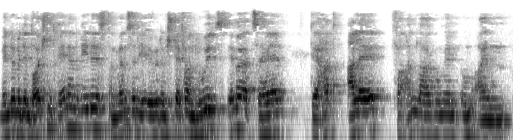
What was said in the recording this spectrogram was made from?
wenn du mit den deutschen Trainern redest, dann werden sie dir über den Stefan Luiz immer erzählen, der hat alle Veranlagungen, um ein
